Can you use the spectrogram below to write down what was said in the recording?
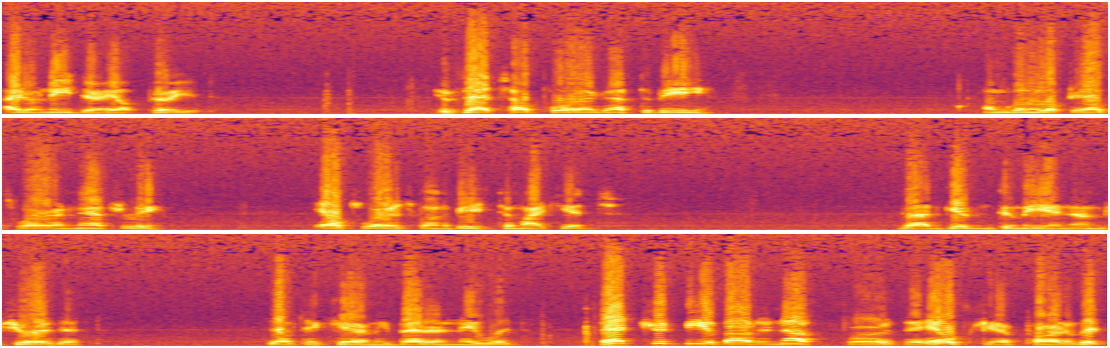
I don't need their help, period. If that's how poor I got to be, I'm going to look elsewhere, and naturally, elsewhere it's going to be to my kids. God give them to me, and I'm sure that they'll take care of me better than they would. That should be about enough for the health care part of it.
